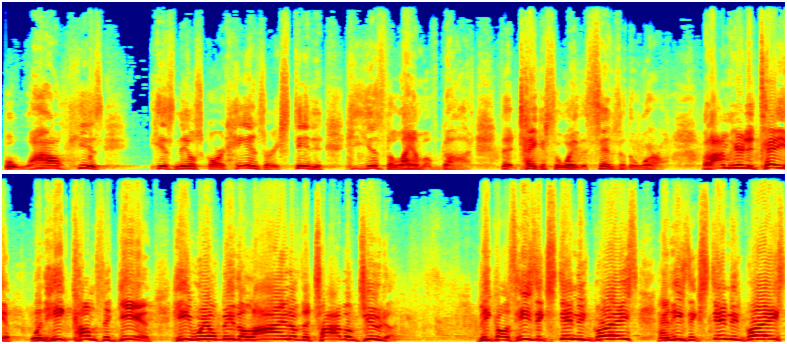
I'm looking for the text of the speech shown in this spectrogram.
But while his his nail scarred hands are extended. He is the Lamb of God that taketh away the sins of the world. But I'm here to tell you, when He comes again, He will be the Lion of the tribe of Judah because He's extended grace and He's extended grace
